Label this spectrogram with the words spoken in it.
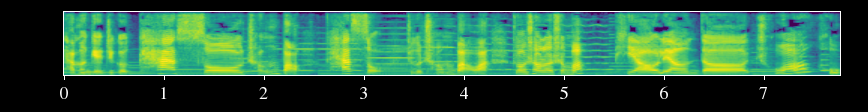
他们给这个 castle 城堡 castle 这个城堡啊，装上了什么漂亮的窗户，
